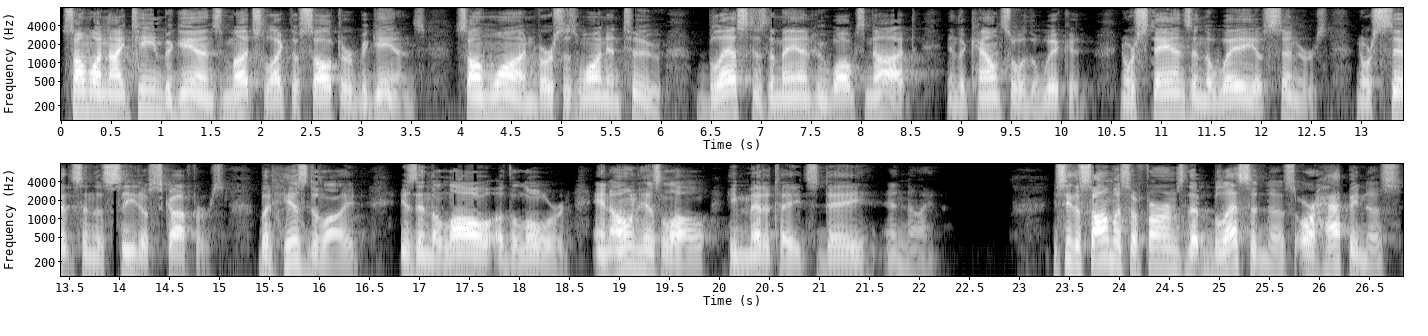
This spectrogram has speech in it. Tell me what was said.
Psalm 119 begins much like the Psalter begins. Psalm 1, verses 1 and 2 Blessed is the man who walks not in the counsel of the wicked, nor stands in the way of sinners, nor sits in the seat of scoffers. But his delight is in the law of the Lord, and on his law he meditates day and night. You see, the psalmist affirms that blessedness or happiness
